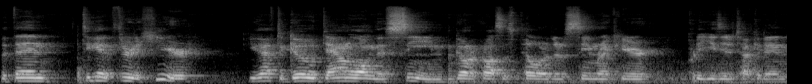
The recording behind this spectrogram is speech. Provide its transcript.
But then to get it through to here, you have to go down along this seam. Going across this pillar, there's a seam right here. Pretty easy to tuck it in.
